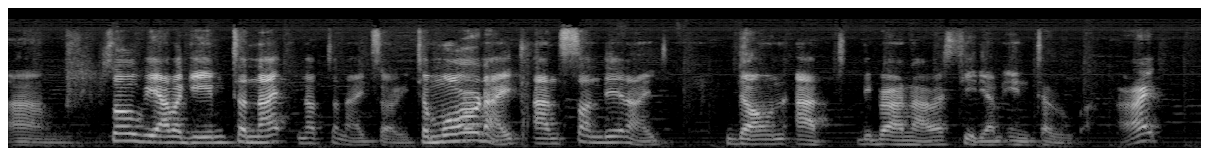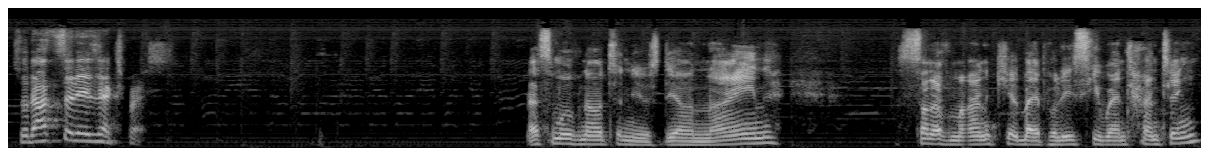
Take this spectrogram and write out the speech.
Um, so we have a game tonight, not tonight, sorry, tomorrow night and Sunday night down at the Brian Lara Stadium in Tarouba. All right. So that's today's Express. Let's move now to news. Newsday Online. Son of man killed by police. He went hunting.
